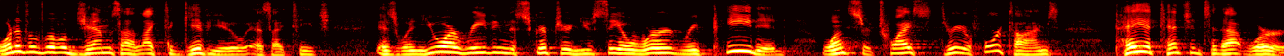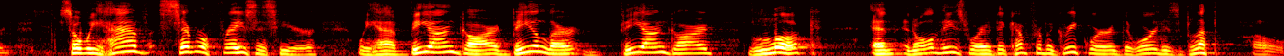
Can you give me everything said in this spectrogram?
One of the little gems I like to give you as I teach is when you are reading the scripture and you see a word repeated once or twice, three or four times, pay attention to that word. So we have several phrases here we have be on guard, be alert, be on guard, look. And, and all these words, they come from a Greek word. The word is blepo,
